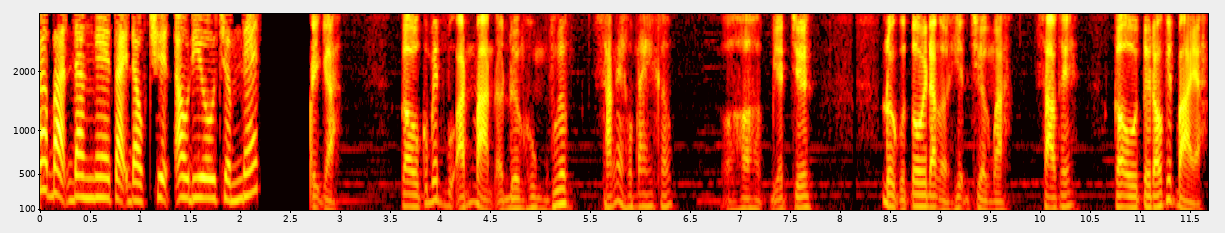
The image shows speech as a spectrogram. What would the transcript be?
Các bạn đang nghe tại đọc audio net Định à, cậu có biết vụ án mạng ở đường Hùng Vương sáng ngày hôm nay không? Ờ, biết chứ. Đội của tôi đang ở hiện trường mà. Sao thế? Cậu tới đó viết bài à?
